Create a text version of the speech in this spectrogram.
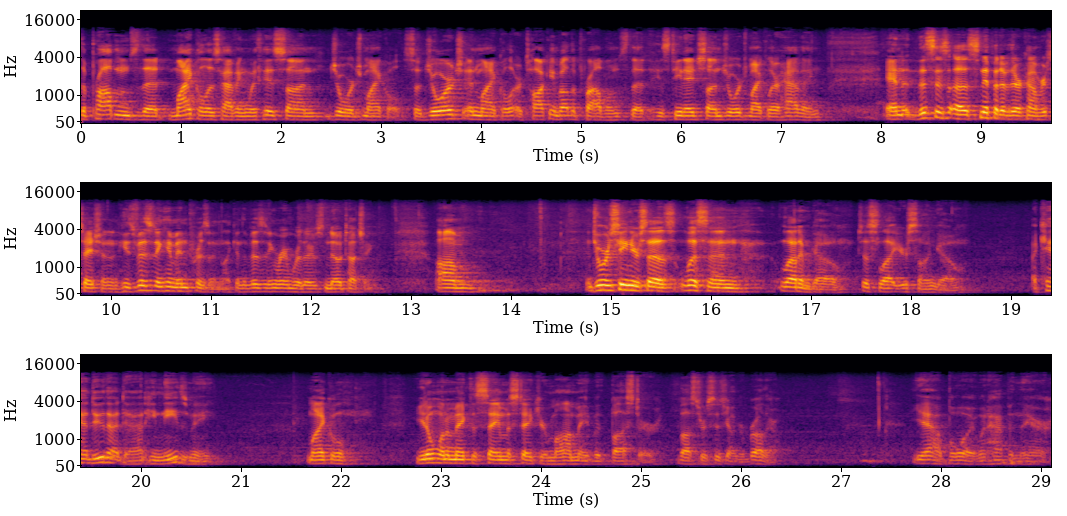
the problems that Michael is having with his son, George Michael. So, George and Michael are talking about the problems that his teenage son, George Michael, are having. And this is a snippet of their conversation. He's visiting him in prison, like in the visiting room where there's no touching. Um, and George Sr. says, Listen, let him go. Just let your son go. I can't do that, Dad. He needs me. Michael, you don't want to make the same mistake your mom made with Buster. Buster's his younger brother. Yeah, boy, what happened there?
